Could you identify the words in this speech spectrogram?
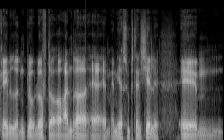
grebet ud af den blå luft, og andre er, er mere substantielle. Øhm,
